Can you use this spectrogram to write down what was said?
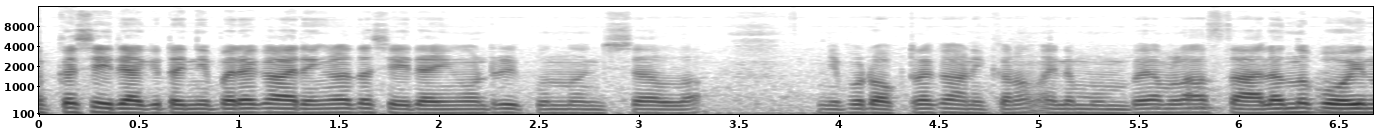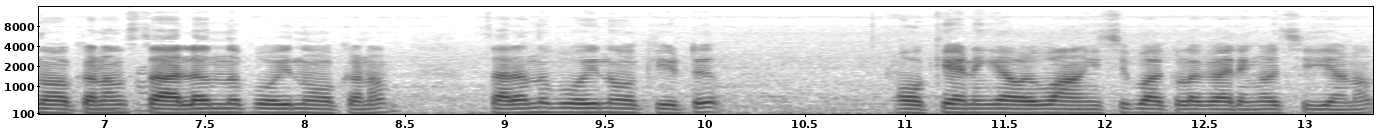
ഒക്കെ ശരിയാക്കിയിട്ട് ഇനി ഇനിയിപ്പോൾ കാര്യങ്ങൾ ശരിയായിക്കൊണ്ടിരിക്കുന്നു ഇൻഷാല്ല ഇനിയിപ്പോൾ ഡോക്ടറെ കാണിക്കണം. അതിന് മുമ്പേ നമ്മൾ ആ സ്ഥലം ഒന്ന് പോയി നോക്കണം. സ്ഥലം ഒന്ന് പോയി നോക്കണം. സ്ഥലം ഒന്ന് പോയി നോക്കിയിട്ട് ഓക്കെ ആണെങ്കിൽ അവൾ വാങ്ങിച്ച് ബാക്കിയുള്ള കാര്യങ്ങൾ ചെയ്യണം.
